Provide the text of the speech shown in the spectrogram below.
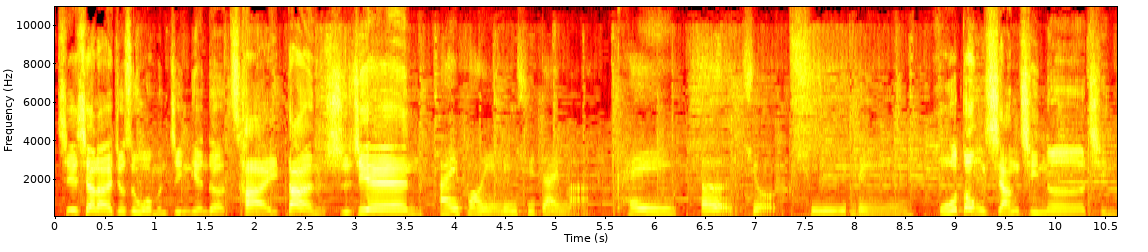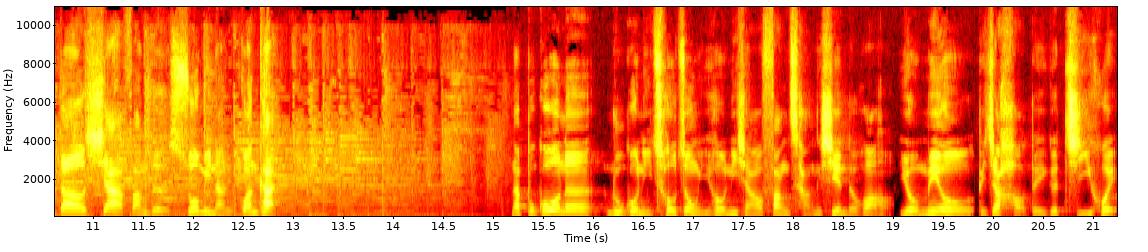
接下来就是我们今天的彩蛋时间，iPhone 也领取代码。K 二九七零活动详情呢，请到下方的说明栏观看。那不过呢，如果你抽中以后，你想要放长线的话，有没有比较好的一个机会？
